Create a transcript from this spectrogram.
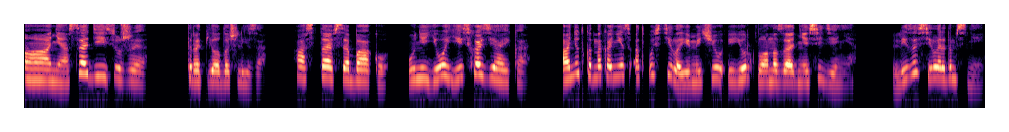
«Аня, садись уже!» — торопила дочь Лиза. «Оставь собаку, у нее есть хозяйка». Анютка, наконец, отпустила ее мечу и юркнула на заднее сиденье. Лиза села рядом с ней.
